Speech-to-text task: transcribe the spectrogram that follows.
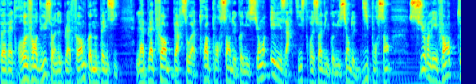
peuvent être revendus sur une autre plateforme comme OpenSea. La plateforme perçoit 3% de commission et les artistes reçoivent une commission de 10% sur les ventes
